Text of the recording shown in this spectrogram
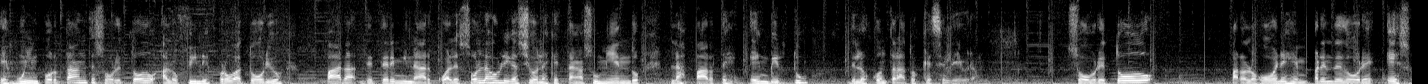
Es muy importante sobre todo a los fines probatorios para determinar cuáles son las obligaciones que están asumiendo las partes en virtud de los contratos que celebran. Sobre todo para los jóvenes emprendedores es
